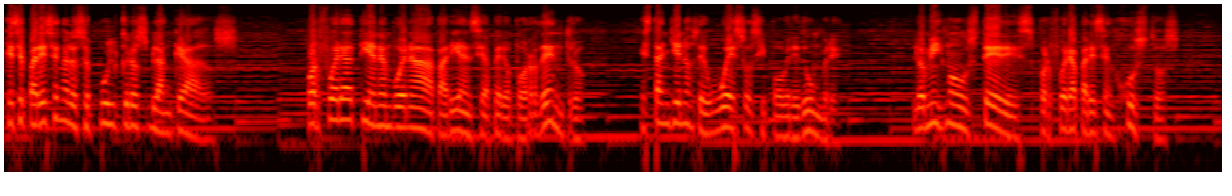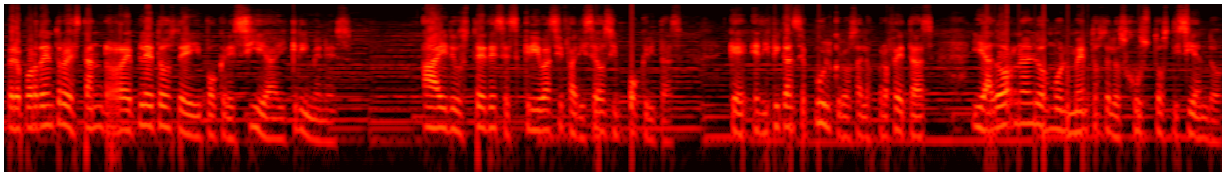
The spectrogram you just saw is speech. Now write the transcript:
que se parecen a los sepulcros blanqueados. Por fuera tienen buena apariencia, pero por dentro están llenos de huesos y pobredumbre. Lo mismo ustedes por fuera parecen justos, pero por dentro están repletos de hipocresía y crímenes. Ay de ustedes, escribas y fariseos hipócritas, que edifican sepulcros a los profetas y adornan los monumentos de los justos diciendo,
